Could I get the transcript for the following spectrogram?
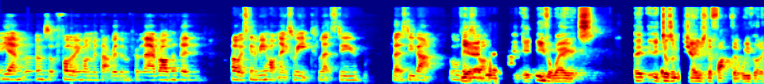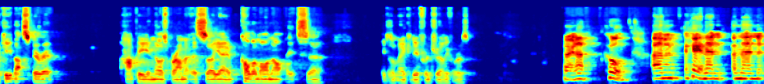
Yeah, I'm sort of following on with that rhythm from there, rather than oh, it's going to be hot next week. Let's do let's do that. All this yeah, yeah. It, either way, it's it, it doesn't change the fact that we've got to keep that spirit happy in those parameters. So yeah, column or not, it's uh, it doesn't make a difference really for us. Fair enough. Cool. Um, okay, and then and then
